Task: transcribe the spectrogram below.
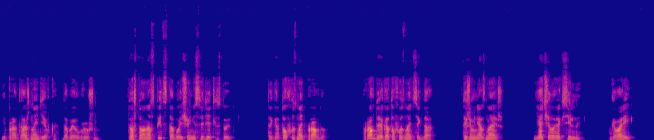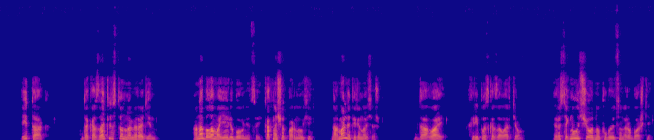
И продажная девка, добавил Грушин. То, что она спит с тобой, еще не свидетельствует. Ты готов узнать правду? Правду я готов узнать всегда. Ты же меня знаешь. Я человек сильный. Говори. Итак, доказательство номер один. Она была моей любовницей. Как насчет порнухи? Нормально переносишь? Давай, хрипло сказал Артем. И расстегнул еще одну пуговицу на рубашке.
